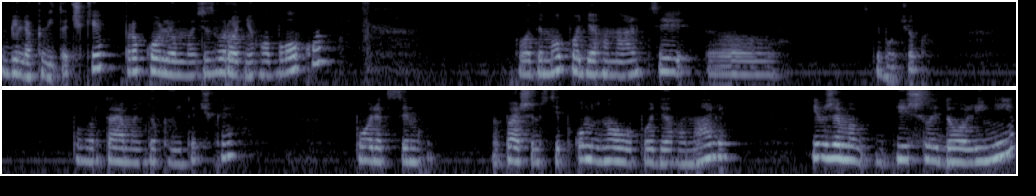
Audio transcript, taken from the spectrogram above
біля квіточки, проколюємо зі зворотнього боку, кладемо по діагональці е, стібочок, повертаємось до квіточки, поряд з цим першим стібком знову по діагоналі. І вже ми дійшли до лінії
